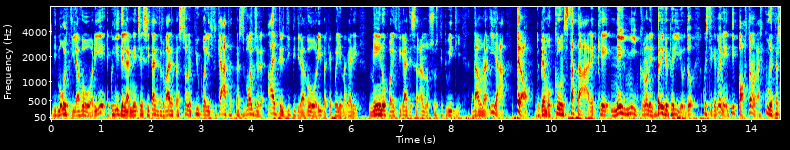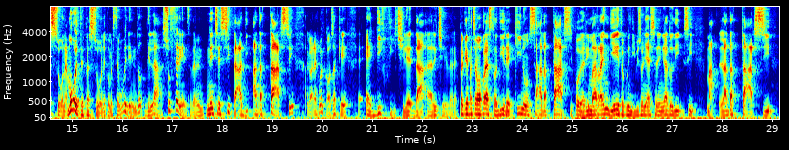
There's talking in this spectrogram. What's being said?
di molti lavori e quindi della necessità di trovare persone più qualificate per svolgere altri tipi di lavori, perché quelli magari meno qualificati saranno sostituiti da una IA, però dobbiamo constatare che nel micro, nel breve periodo, questi cambiamenti portano ad alcune persone, a molte persone, come stiamo vedendo, della sofferenza, della necessità di adattarsi a qualcosa che eh, è difficile da ricevere. Perché facciamo presto a dire chi non sa adattarsi poi rimarrà indietro, quindi bisogna essere in grado di sì, ma l'adattarsi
